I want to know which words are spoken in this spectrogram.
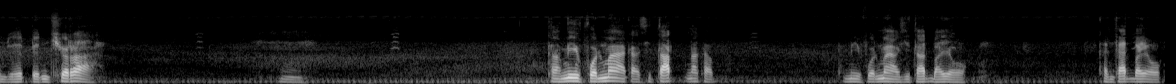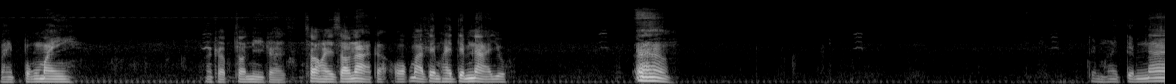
นจะเฮ็ดเป็นเชื้อราถ้ามีฝนมากก็สิตัดนะครับ ถ้ามีฝนมากสิตัดใบออกคันตัดใบออกให้ปงไม้นะครับ ตอนนี้ก็เศร้าให้เศร้าหน้าก็ออกมาเต็มให้เต็มหน้าอยู่ เต็มให้เต็มหน้า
